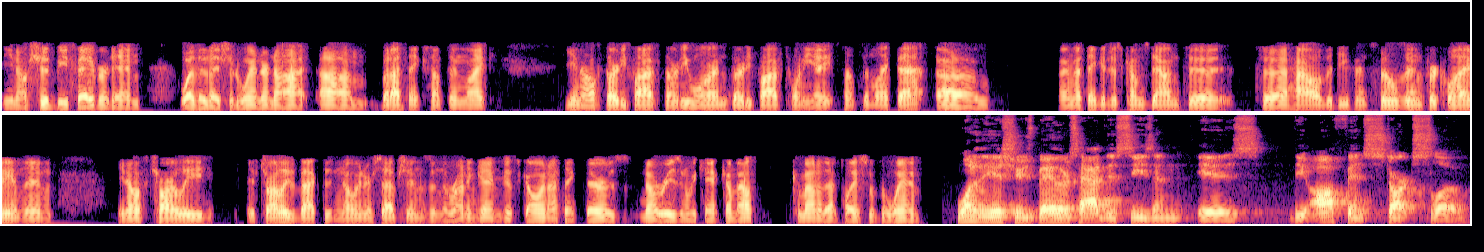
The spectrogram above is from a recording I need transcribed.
you know, should be favored in whether they should win or not. Um, but I think something like, you know, 35 31, 35 28, something like that. Um, and I think it just comes down to to how the defense fills in for Clay, and then, you know, if Charlie if Charlie's back to no interceptions and the running game gets going, I think there's no reason we can't come out come out of that place with the win. One of the issues Baylor's had this season is the offense starts slow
